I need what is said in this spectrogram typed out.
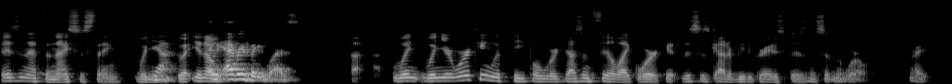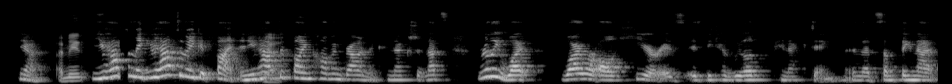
Isn't that the nicest thing when you yeah. you know I mean, everybody was. When when you're working with people where it doesn't feel like work, it, this has got to be the greatest business in the world, right? Yeah. I mean, you have to make you have to make it fun, and you have yeah. to find common ground and connection. That's really what why we're all here is is because we love connecting, and that's something that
